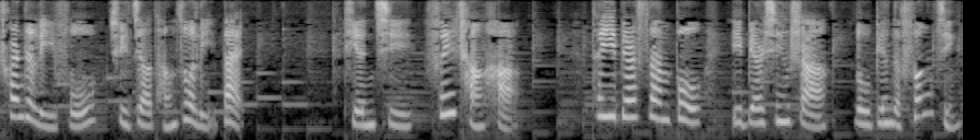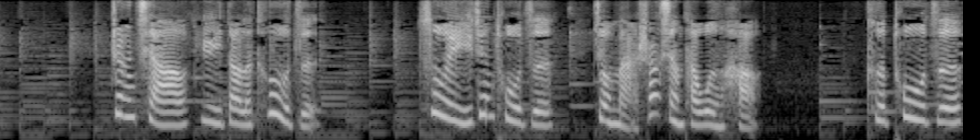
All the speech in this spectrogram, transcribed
穿着礼服去教堂做礼拜，天气非常好。他一边散步一边欣赏路边的风景，正巧遇到了兔子。刺猬一见兔子，就马上向他问好，可兔子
